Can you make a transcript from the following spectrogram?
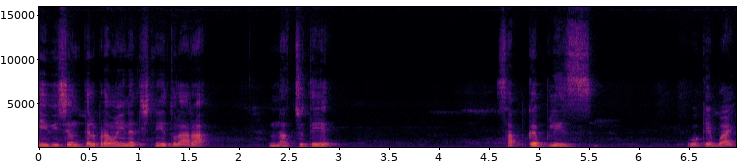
ఈ విషయం తెలపడమైనది స్నేహితులారా. నచ్చితే సబ్స్క్రైబ్ ప్లీజ్ ఓకే బాయ్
